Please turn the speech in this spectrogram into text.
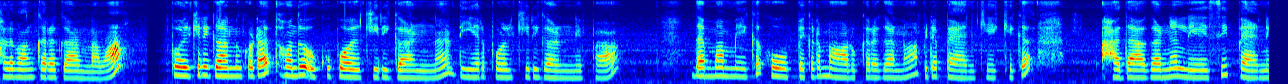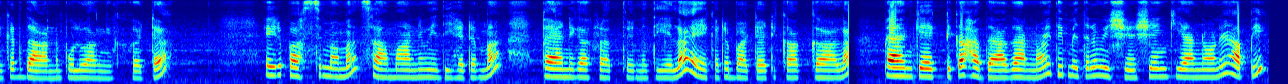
කලවම් කරගන්නවා. පොල් කිරි ගන්නකොටත් හොඳ උකු පොල් කිරි ගන්න දියර පොල් කිරි ගන්න එපා. දැන් මම මේක කෝප් එකට මාරු කරගන්නවා අපිට පෑන් කේක් එක හදාගන්න ලේසි පෑන් එකට දාන්න පුළුවන් එකකට. ඊට පස්සේ මම සාමාන්‍ය විදිහටම පෑන් එකක් රත් වෙන්න තියලා ඒකට බටර් ටිකක් ගාලා පෑන් කේක් ටික හදාගන්නවා. ඉතින් මෙතන විශේෂයෙන් කියන්න ඕනේ අපි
